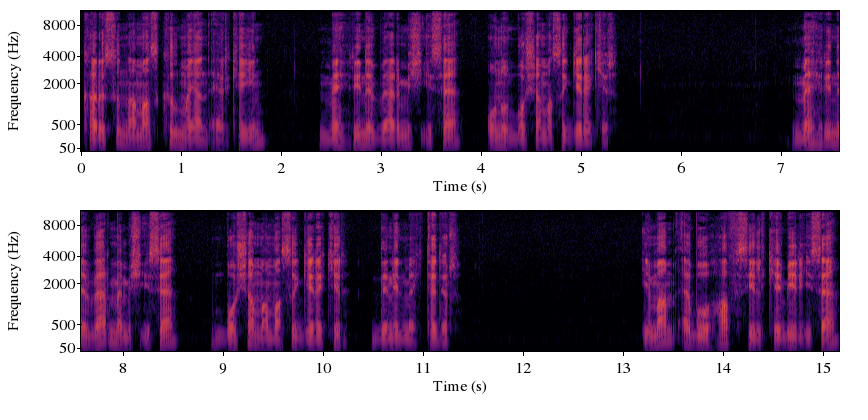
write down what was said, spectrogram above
karısı namaz kılmayan erkeğin, mehrini vermiş ise onu boşaması gerekir. Mehrini vermemiş ise boşamaması gerekir denilmektedir. İmam Ebu Hafsil Kebir ise,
